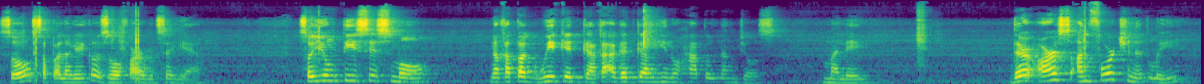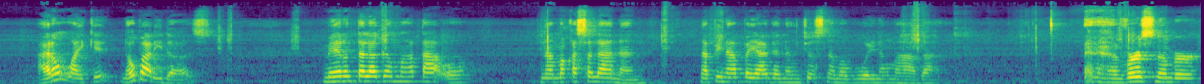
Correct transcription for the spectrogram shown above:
So, sa palagay ko, Zophar would say, yeah. So, yung thesis mo, na kapag wicked ka, kaagad kang hinuhatol ng Diyos, mali. There are, unfortunately, I don't like it, nobody does, meron talagang mga tao na makasalanan na pinapayagan ng Diyos na mabuhay ng mahaba. Verse number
